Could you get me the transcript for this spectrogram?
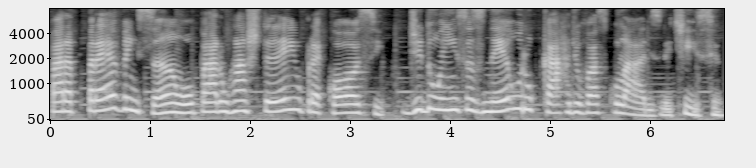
para prevenção ou para um rastreio precoce de doenças neurocardiovasculares, Letícia?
